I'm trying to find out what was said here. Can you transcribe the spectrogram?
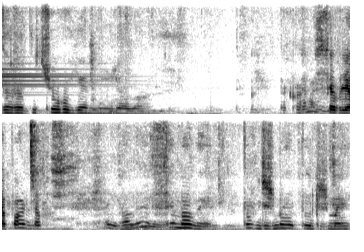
заради чого я міряла. Така вся в леопардах. Але все мале. Тут жме, тут жме.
